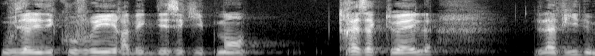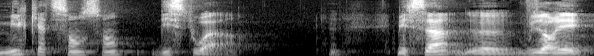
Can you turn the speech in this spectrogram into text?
où vous allez découvrir avec des équipements très actuels la vie de 1400 ans d'histoire. Mais ça, euh, vous aurez,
